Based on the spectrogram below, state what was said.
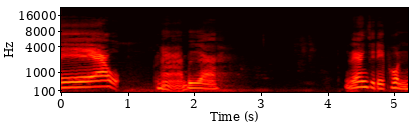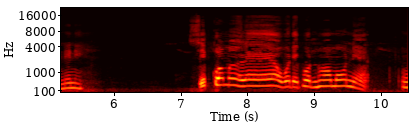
แล้วหนาเบื่อ แรงสิได้พ่นนี่นี่สิบกว่ามือแล้วว่าได้พ่นฮอร์โมนเนี่ยโอ้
